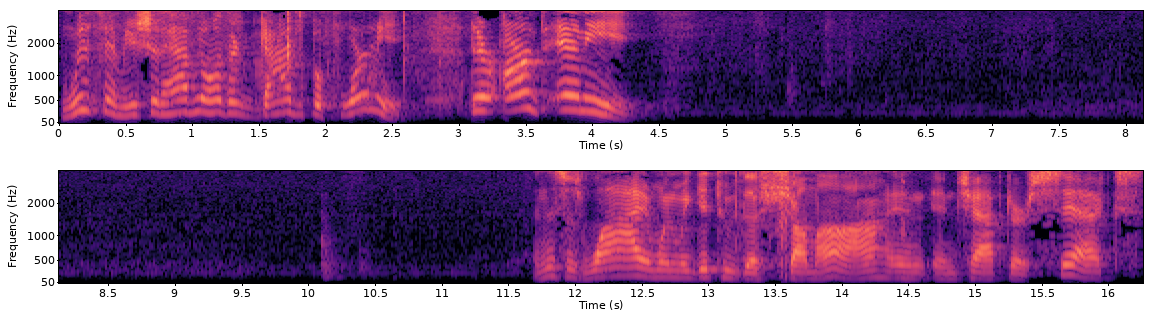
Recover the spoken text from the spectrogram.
with him. You should have no other gods before me. There aren't any. And this is why when we get to the Shema in, in chapter 6,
